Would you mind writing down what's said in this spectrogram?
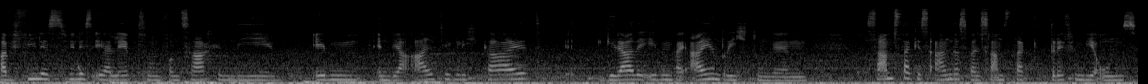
habe ich vieles, vieles erlebt von, von Sachen, die eben in der Alltäglichkeit, gerade eben bei Einrichtungen, Samstag ist anders, weil Samstag treffen wir uns,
